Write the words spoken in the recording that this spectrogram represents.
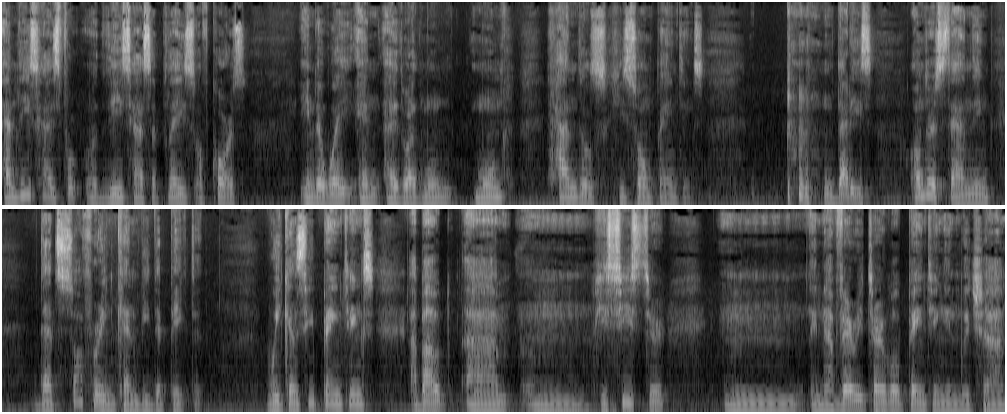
and this has for, this has a place, of course, in the way in Edward Munch, handles his own paintings. that is understanding that suffering can be depicted. We can see paintings about um, um, his sister um, in a very terrible painting in which uh,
